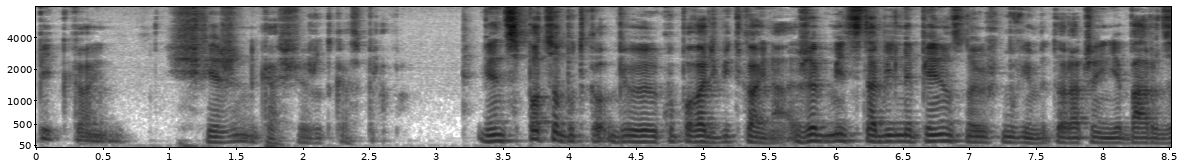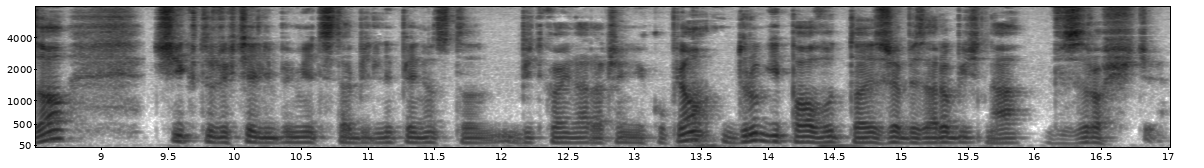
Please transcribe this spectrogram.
Bitcoin świeżynka, świeżutka sprawa. Więc po co kupować bitcoina? Żeby mieć stabilny pieniądz, no już mówimy, to raczej nie bardzo. Ci, którzy chcieliby mieć stabilny pieniądz, to bitcoina raczej nie kupią. Drugi powód to jest, żeby zarobić na wzroście.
